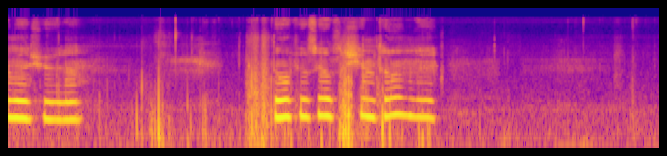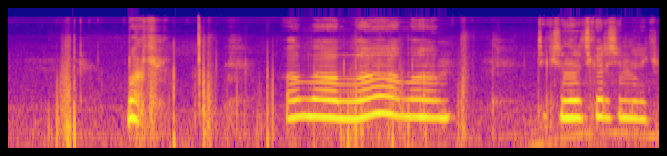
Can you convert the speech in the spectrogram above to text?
Hemen şöyle. Ne yapıyorsa yapsın şimdi tamam mı? Bak. Allah Allah Allah'ım. Çık şunları çıkar şimdilik.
